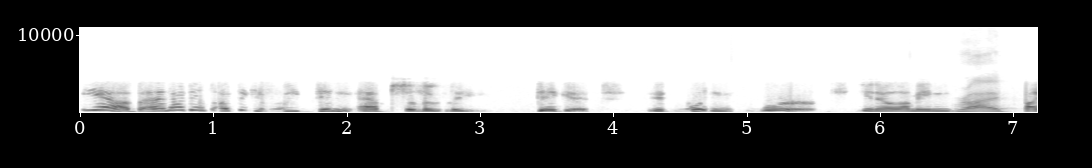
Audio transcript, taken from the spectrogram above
yeah but and i don't i think if we didn't absolutely dig it it wouldn't work you know i mean Right. i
